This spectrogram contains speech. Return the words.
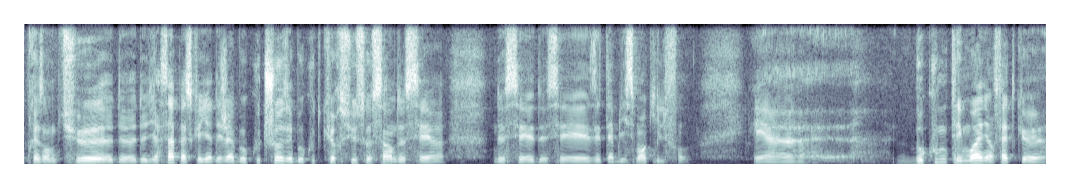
présomptueux de, dire ça parce qu'il y a déjà beaucoup de choses et beaucoup de cursus au sein de ces, euh, établissements qui le font. Beaucoup me témoignent en fait que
